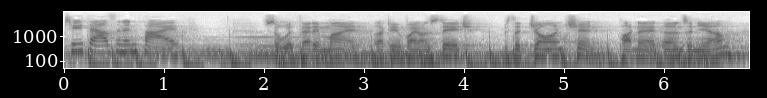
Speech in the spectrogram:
2005. So with that in mind, I'd like to invite on stage Mr. John Chen, partner at Ernst & Young,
